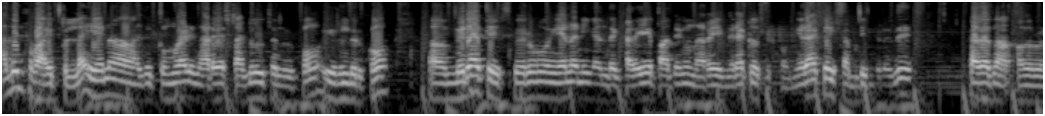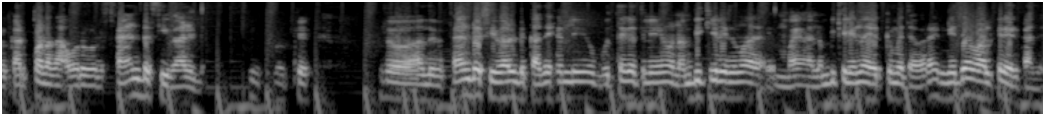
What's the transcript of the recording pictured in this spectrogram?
அதுக்கு வாய்ப்பு இல்லை ஏன்னா அதுக்கு முன்னாடி நிறைய ஸ்ட்ரகிள்ஸ் இருக்கும் இருந்திருக்கும். மிராக்கிள்ஸ் வெறும் ஏன்னா நீங்க அந்த கதையை பார்த்தீங்கன்னா நிறைய மிராக்கிள்ஸ் இருக்கும். மிராக்கிள்ஸ் அப்படிங்கிறது கதை தான். அது ஒரு கற்பனை தான். ஒரு ஒரு ஃபேண்டசி வேர்ல்டு ஓகே ஸோ அந்த ஃபேண்டசி வேர்ல்டு கதைகள்லையும் புத்தகத்திலையும் நம்பிக்கையிலையும் நம்பிக்கையிலையும் தான் இருக்குமே தவிர நிஜ வாழ்க்கையில இருக்காது.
